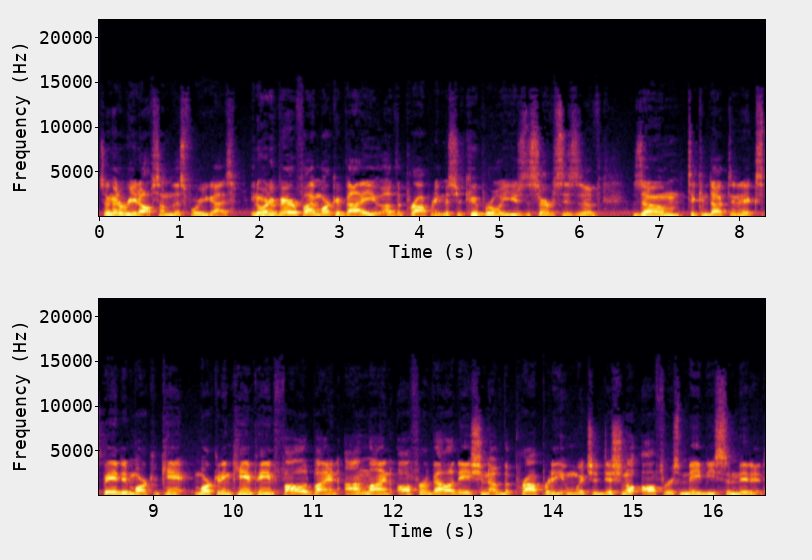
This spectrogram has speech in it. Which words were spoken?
So I'm going to read off some of this for you guys. In order to verify market value of the property, Mr. Cooper will use the services of Xome to conduct an expanded market marketing campaign followed by an online offer validation of the property in which additional offers may be submitted.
